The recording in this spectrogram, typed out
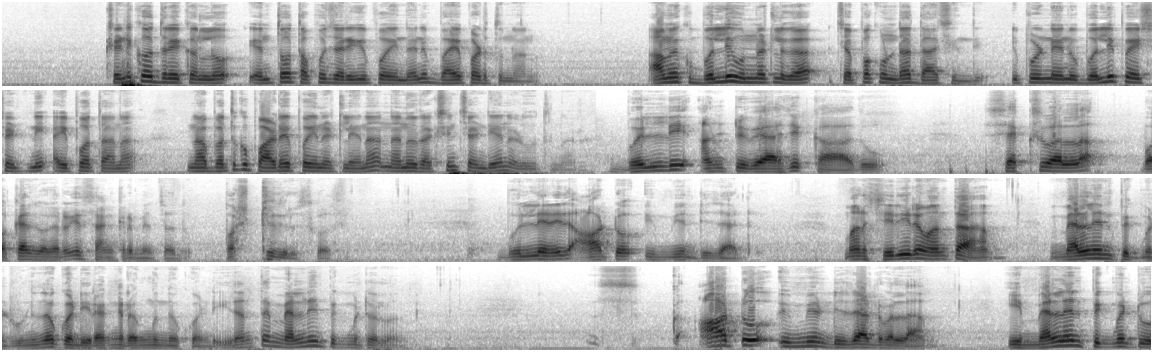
క్షణికోద్రేకంలో ఎంతో తప్పు జరిగిపోయిందని భయపడుతున్నాను. ఆమెకు బొల్లి ఉన్నట్లుగా చెప్పకుండా దాచింది. ఇప్పుడు నేను బొల్లి పేషెంట్ని అయిపోతానా? నా బతుకు పాడైపోయినట్లేనా? నన్ను రక్షించండి అని అడుగుతున్నారు. బొల్లి అంటువ్యాధి కాదు. సెక్స్ వల్ల ఒకరికొకరికి సంక్రమించదు. ఫస్ట్ తెలుసుకోవాల్సింది. బొల్లి అనేది ఆటో ఇమ్యూన్ డిజార్డర్ మన శరీరం అంతా మెలనిన్ పిగ్మెంట్ ఉంది అనుకోండి ఈ రకంగా రంగు ఉంది ఇదంతా మెలనిన్ పిగ్మెంట్ వల్ల ఉంది. ఆటో ఇమ్యూన్ డిజార్డర్ వల్ల ఈ మెలనిన్ పిగ్మెంట్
